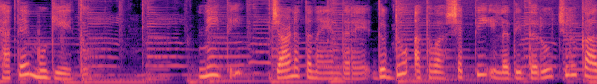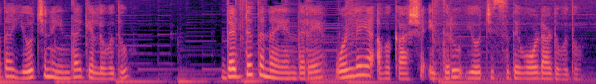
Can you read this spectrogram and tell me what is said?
ಕತೆ ಮುಗಿಯಿತು. ನೀತಿ ಜಾಣತನ ಎಂದರೆ ದುಡ್ಡು ಅಥವಾ ಶಕ್ತಿ ಇಲ್ಲದಿದ್ದರೂ ಚುರುಕಾದ ಯೋಚನೆಯಿಂದ ಗೆಲ್ಲುವುದು? ದಡ್ಡತನ ಎಂದರೆ ಒಳ್ಳೆಯ ಅವಕಾಶ ಇದ್ದರೂ ಯೋಚಿಸದೆ ಓಡಾಡುವುದು.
